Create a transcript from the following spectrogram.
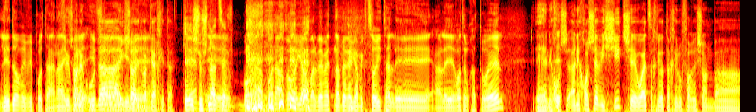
לידור הביא פה טענה, אפשר אפשר נקודה, אי להגיד... אפשר אה, להתווכח איתה. כן, שושנצב. אה, בוא בוא נעבור רגע, אבל באמת נדבר רגע מקצועית על, אה, על אה, רותם חתואל. אה, אני חושב- אני חושב אישית שהוא היה צריך להיות החילוף הראשון ב-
